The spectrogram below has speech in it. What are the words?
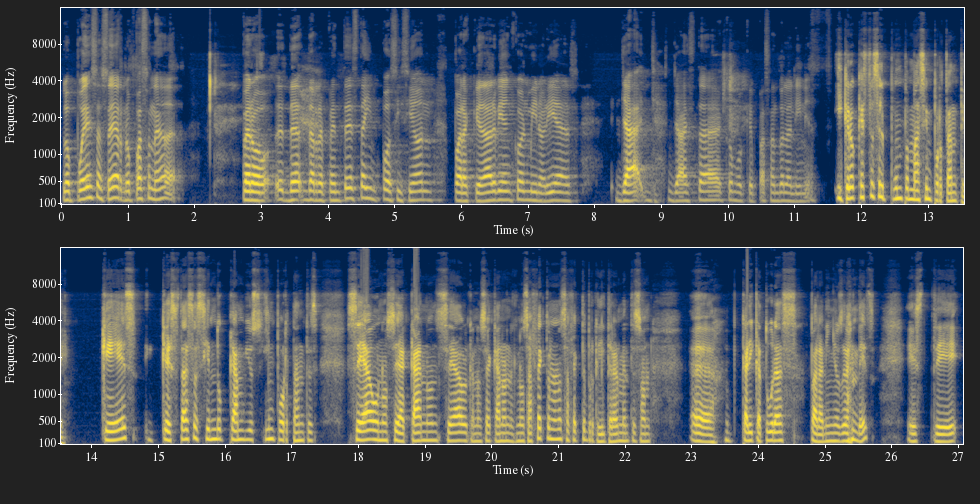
Lo puedes hacer, no pasa nada. Pero eh, de, de repente esta imposición para quedar bien con minorías ya, ya, ya está como que pasando la línea. Y creo que este es el punto más importante, que es que estás haciendo cambios importantes, sea o no sea canon, sea o que no sea canon, nos afecte o no nos afecte, porque literalmente son eh, caricaturas para niños grandes. Este,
